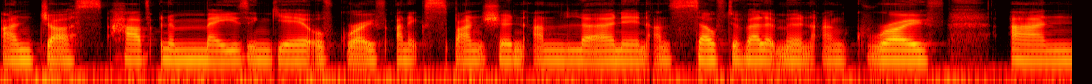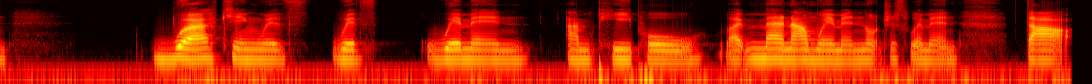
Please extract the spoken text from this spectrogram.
and just have an amazing year of growth and expansion and learning and self development and growth and working with with women and people like men and women not just women that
